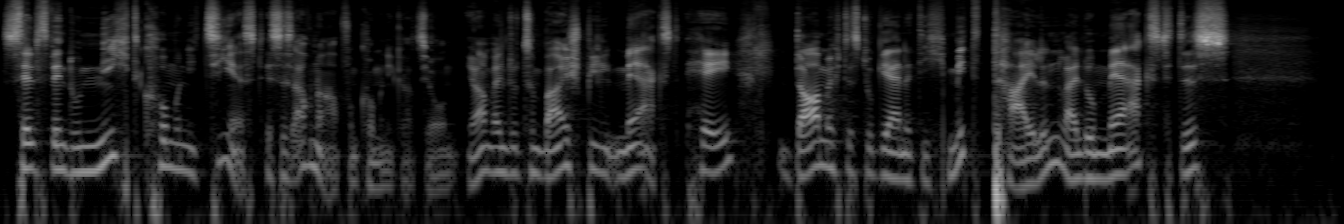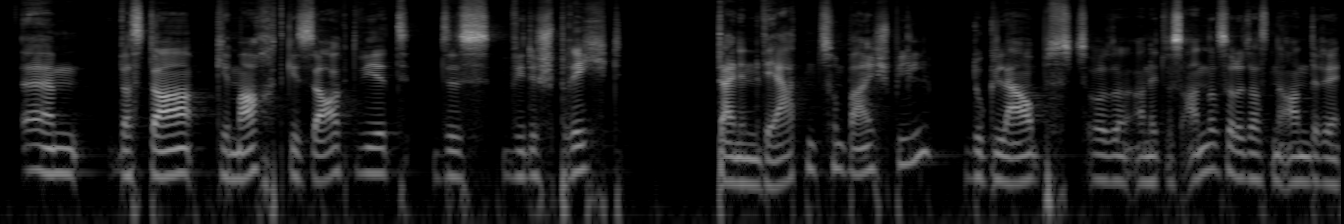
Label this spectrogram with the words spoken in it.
Selbst wenn du nicht kommunizierst, ist es auch eine Art von Kommunikation. Ja, wenn du zum Beispiel merkst, hey, da möchtest du gerne dich mitteilen, weil du merkst, dass ähm, was da gemacht, gesagt wird, das widerspricht deinen Werten zum Beispiel. Du glaubst oder an etwas anderes oder du hast eine andere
